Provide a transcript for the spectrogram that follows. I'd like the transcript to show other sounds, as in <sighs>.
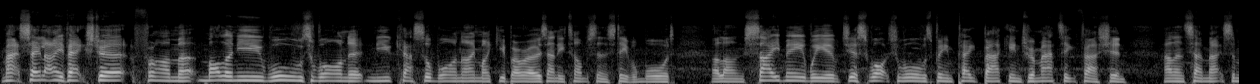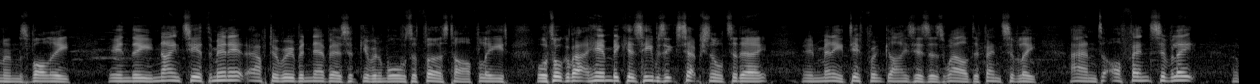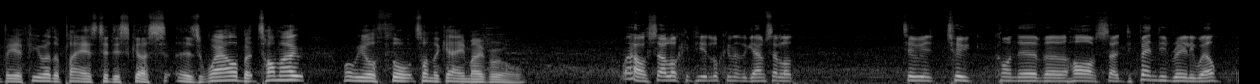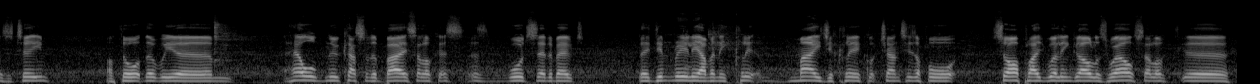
Match Day Live Extra from uh, Molineux, Wolves 1 at Newcastle 1. I'm Mikey Burrows, Andy Thompson, and Stephen Ward alongside me. We have just watched Wolves being pegged back in dramatic fashion. Alan Saint-Maximin's volley in the 90th minute after Ruben Neves had given Wolves a first half lead. We'll talk about him because he was exceptional today in many different guises as well, defensively and offensively. There'll be a few other players to discuss as well. But Tomo, what were your thoughts on the game overall? Well, so look, if you're looking at the game, so look, two two kind of uh, halves. So defended really well as a team. I thought that we um, held Newcastle at bay. So look, as, as Wood said about, they didn't really have any clear, major clear-cut chances. I thought Sá played well in goal as well. So look, uh,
